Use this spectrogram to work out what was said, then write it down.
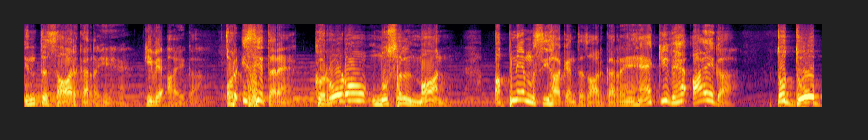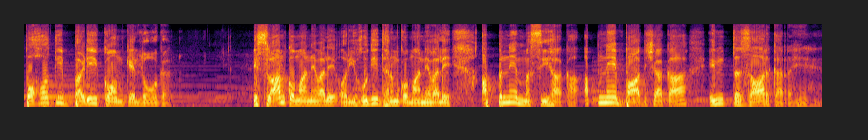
इंतज़ार कर रहे हैं कि वह आएगा। और इसी तरह करोड़ों मुसलमान अपने मसीहा का इंतज़ार कर रहे हैं कि वह आएगा। तो दो बहुत ही बड़ी कौम के लोग इस्लाम को मानने वाले और यहूदी धर्म को मानने वाले अपने मसीहा का, अपने बादशाह का इंतज़ार कर रहे हैं।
